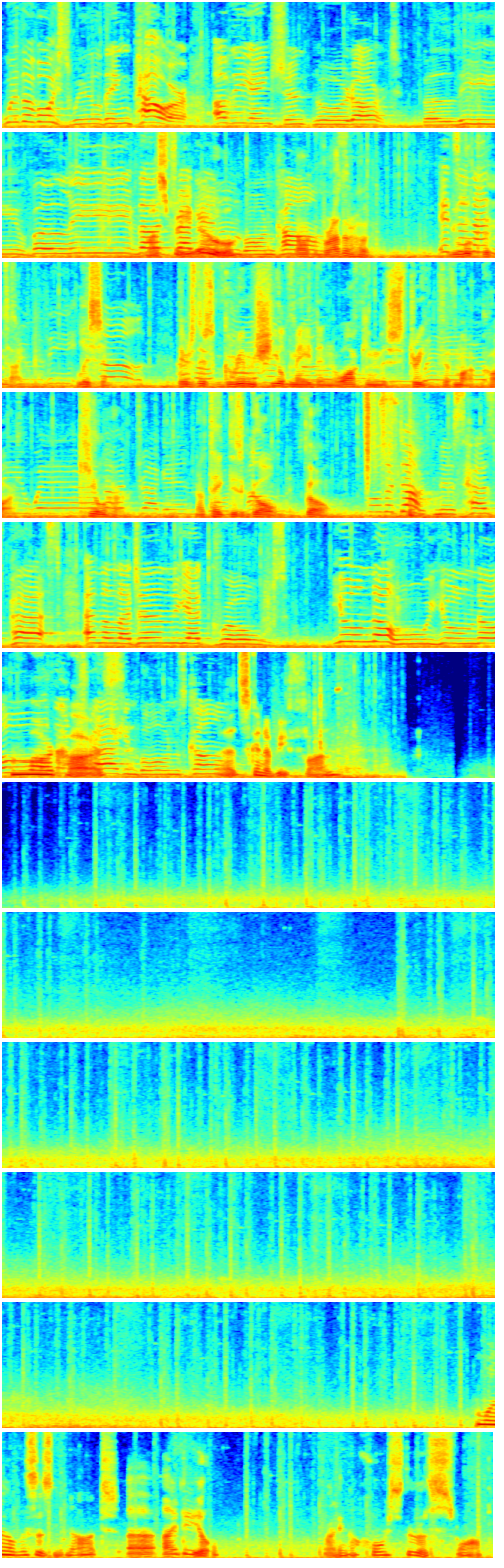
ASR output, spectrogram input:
with a voice wielding power of the ancient Nord art. Believe, believe the Must be you. dragonborn comes. Dark Brotherhood. It's You look the type. the Listen, evil There's this grim shield maiden walking the street of Markarth. Kill her. Now take this gold and go. For the darkness has passed, and the legend yet grows. You'll know, you'll know. Markarth. The dragonborns come. That's gonna be fun. Well, this is not uh, ideal. Riding a horse through a swamp.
